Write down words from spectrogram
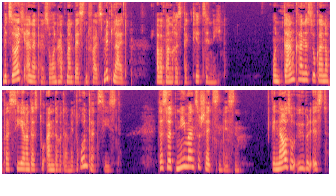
Mit solch einer Person hat man bestenfalls Mitleid, aber man respektiert sie nicht. Und dann kann es sogar noch passieren, dass du andere damit runterziehst. Das wird niemand zu schätzen wissen. Genauso übel ist,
